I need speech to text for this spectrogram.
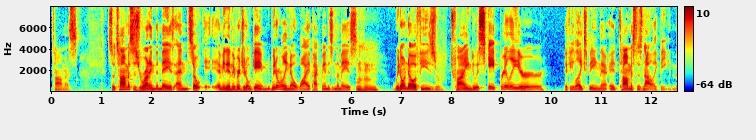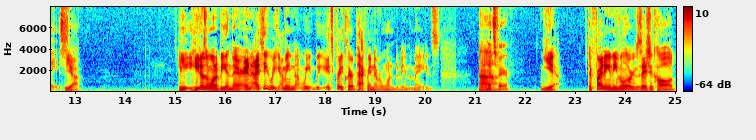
Thomas. So Thomas is running the maze, and so I- mean, in the original game, we don't really know why Pac-Man is in the maze. hmm We don't know if he's trying to escape really, or if he likes being there. It, Thomas does not like being in the maze. Yeah. He he doesn't want to be in there, and I think we. I mean, we, we it's pretty clear Pac Man never wanted to be in the maze. Uh, That's fair. Yeah, they're fighting an evil organization called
